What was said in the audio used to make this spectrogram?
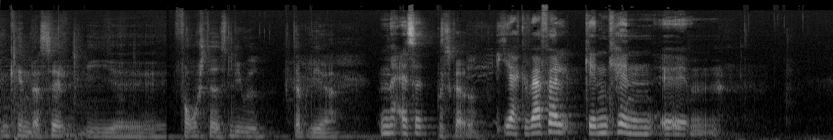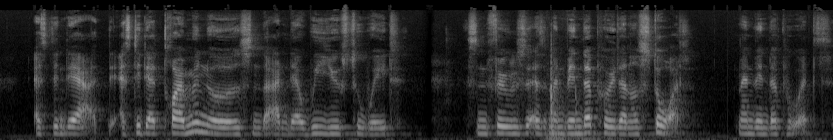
genkende dig selv i øh, forstadslivet, der bliver Men altså, beskrevet? jeg kan i hvert fald genkende øhm, altså, den der, altså det der drømme noget, sådan der er den der we used to wait. Sådan en følelse, altså man venter på et eller andet stort. Man venter på, at,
